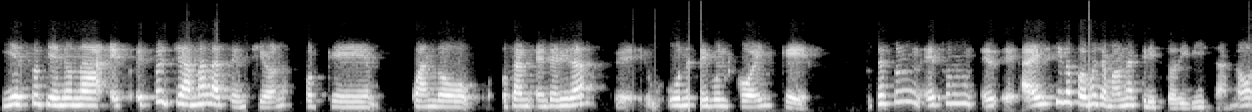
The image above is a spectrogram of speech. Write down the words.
Y esto tiene una, esto llama la atención porque cuando, o sea, en realidad, eh, un stablecoin, ¿qué es? Pues es un, es un, eh, eh, ahí sí lo podemos llamar una criptodivisa, ¿no?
